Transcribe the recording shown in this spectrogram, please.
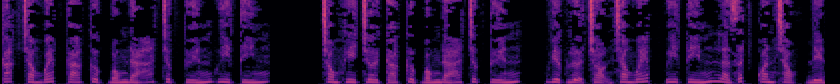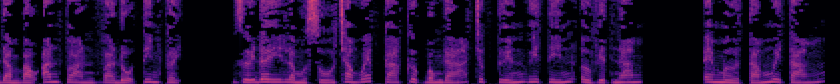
các trang web cá cược bóng đá trực tuyến uy tín. Trong khi chơi cá cược bóng đá trực tuyến, việc lựa chọn trang web uy tín là rất quan trọng để đảm bảo an toàn và độ tin cậy. Dưới đây là một số trang web cá cược bóng đá trực tuyến uy tín ở Việt Nam. M88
